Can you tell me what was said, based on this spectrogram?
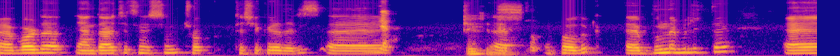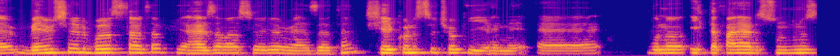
Ee, bu arada yani davet ettiğiniz için çok teşekkür ederiz. Ee, Evet, çok mutlu olduk. Ee, bununla birlikte e, benim için hani Bağız Startup ya her zaman söylüyorum yani zaten şey konusu çok iyi hani e, bunu ilk defa nerede sundunuz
